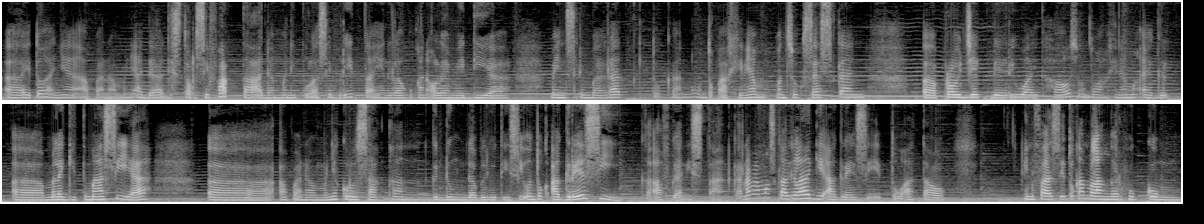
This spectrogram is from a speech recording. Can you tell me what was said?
uh, itu hanya apa namanya ada distorsi fakta ada manipulasi berita yang dilakukan oleh media mainstream barat gitu kan untuk akhirnya mensukseskan uh, project dari White House untuk akhirnya uh, melegitimasi ya uh, apa namanya kerusakan gedung WTC untuk agresi ke Afghanistan. Karena memang sekali lagi agresi itu atau invasi itu kan melanggar hukum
